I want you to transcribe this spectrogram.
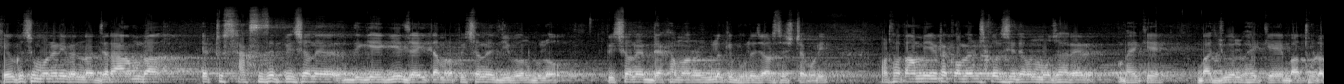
কেউ কিছু মনে নেবেন না। যারা আমরা একটু সাকসেসের পিছনে দিকে এগিয়ে যাই, তা আমরা পিছনের জীবনগুলো, পিছনের দেখা মানুষগুলোকে ভুলে যাওয়ার চেষ্টা করি। অর্থাৎ আমি একটা কমেন্টস করেছি যেমন মোজাহারের ভাইকে বা জুয়েল ভাইকে বা থোটা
